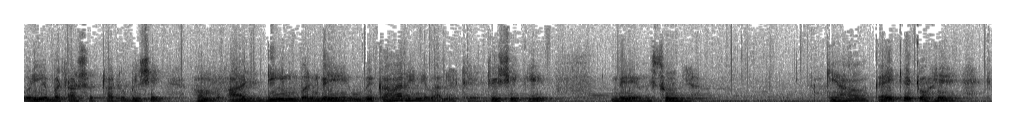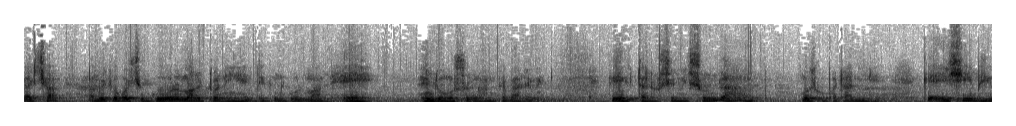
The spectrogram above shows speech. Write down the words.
और ये बता सकता तो पीछे हम आज दीन बन गए हैं, वो भी कहाँ रहने वाले थे? जैसे कि मैंने अभी सुन लिया कि हाँ कहते तो हैं कि अच्छा अभी तो कुछ गोलमाल तो नहीं है, लेकिन गोलमाल है हिंदू मुसलमान के बारे में। कि एक तरह से मैं सुन रहा हूँ, मुझको पता नहीं है। कि ऐसी भी,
